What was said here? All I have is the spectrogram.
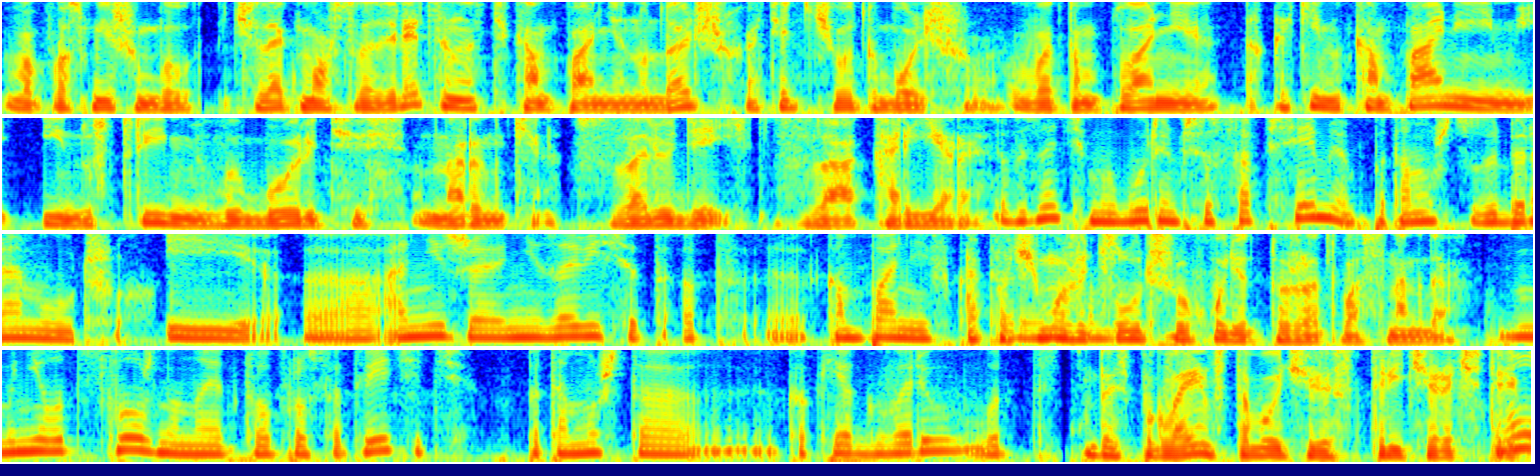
вопрос Миши был, человек может разделять ценности компании, но дальше хотеть чего-то большего. В этом плане, с какими компаниями и индустриями вы боретесь на рынке за людей, за карьеры? Вы знаете, мы боремся со всеми, потому что забираем лучших. И э, они же не зависят от э, компаний, в А которых... почему мы же эти лучшие уходят тоже от вас иногда? Мне вот сложно на этот вопрос ответить, потому что, как я говорю, вот То есть поговорим с тобой через 3-4 Вот.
